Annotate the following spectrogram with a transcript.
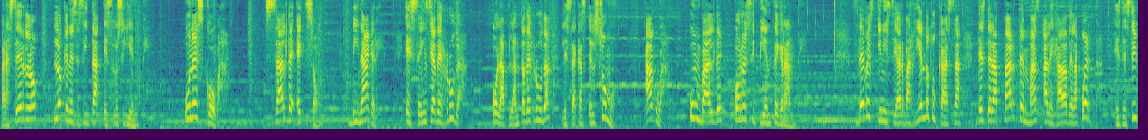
Para hacerlo, lo que necesita es lo siguiente. Una escoba, sal de Exxon, vinagre, esencia de ruda o la planta de ruda le sacas el zumo, agua, un balde o recipiente grande. Debes iniciar barriendo tu casa desde la parte más alejada de la puerta, es decir,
